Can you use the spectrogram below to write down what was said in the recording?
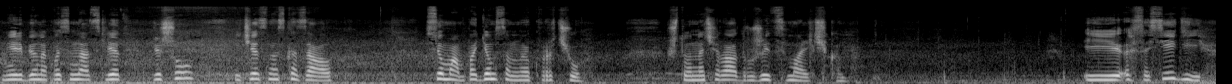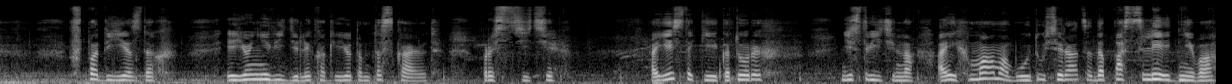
Мне ребенок 18 лет пришел и честно сказал, все, мам, пойдем со мной к врачу, что начала дружить с мальчиком. И соседей в подъездах ее не видели, как ее там таскают. Простите. А есть такие, которых действительно, а их мама будет усираться до последнего.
